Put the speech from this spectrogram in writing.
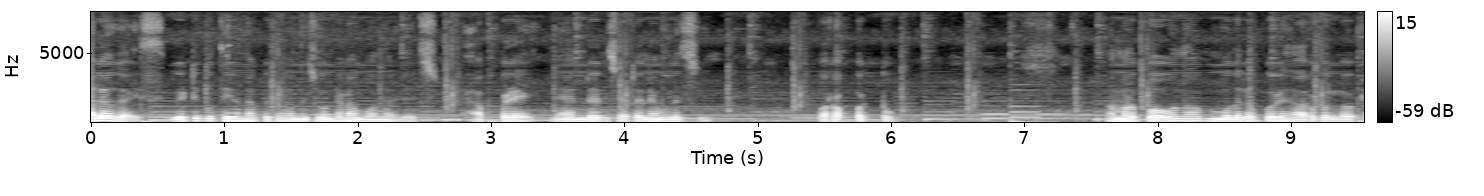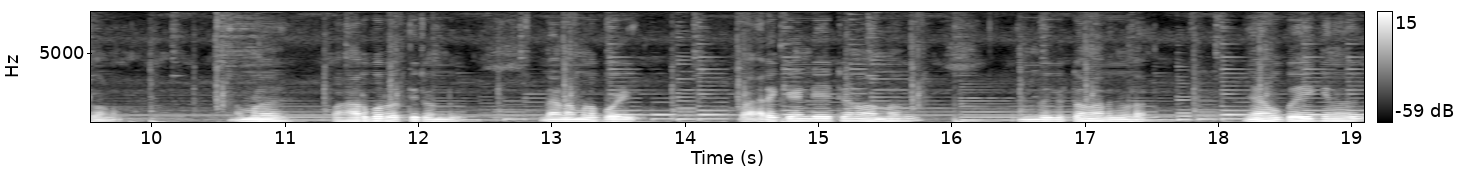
ഹലോ ഗൈസ് വീട്ടിൽ കുത്തിയിരുന്നപ്പോഴത്തേക്കും ഒന്ന് ചൂണ്ടിടാൻ പോകുന്നു വിചാരിച്ചു. അപ്പോഴേ ഞാൻ എന്റെ ഒരു ചേട്ടനെ വിളിച്ച് പുറപ്പെട്ടു. നമ്മൾ പോകുന്നത് മുതലപ്പുഴ ഹാർബറിലോട്ടാണ്. നമ്മൾ ഹാർബർ എത്തിയിട്ടുണ്ട്. ഇതാണ് നമ്മളെ പൊഴി. അപ്പോൾ ആരൊക്കെ വേണ്ടിയായിട്ടാണ് വന്നത്? എന്ത് കിട്ടുമെന്ന് അറിഞ്ഞൂടാ ഞാൻ ഉപയോഗിക്കുന്നത്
